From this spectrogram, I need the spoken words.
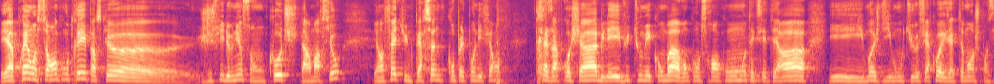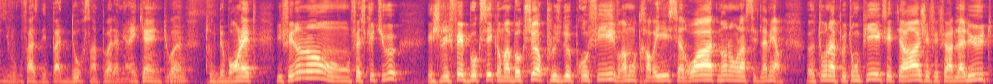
Et après, on s'est rencontrés parce que euh, je suis devenu son coach d'arts martiaux et en fait, une personne complètement différente. Très approchable, il avait vu tous mes combats avant qu'on se rencontre, etc. Il- moi, je dis, bon, tu veux faire quoi exactement? Je pensais qu'il faut qu'on fasse des pattes d'ours un peu à l'américaine, tu vois, truc de branlette. Il fait, non, non, on fait ce que tu veux. Et je l'ai fait boxer comme un boxeur, plus de profil, vraiment travailler sa droite. Non, non, là, c'est de la merde. Euh, tourne un peu ton pied, etc. J'ai fait faire de la lutte.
